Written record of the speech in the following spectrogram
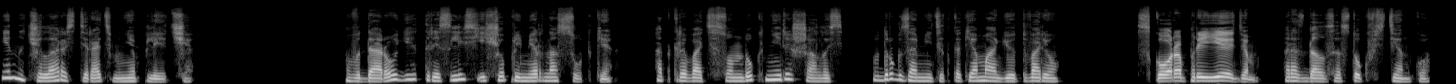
и начала растирать мне плечи. В дороге тряслись еще примерно сутки. Открывать сундук не решалась. Вдруг заметит, как я магию творю. «Скоро приедем!» — раздался стук в стенку.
